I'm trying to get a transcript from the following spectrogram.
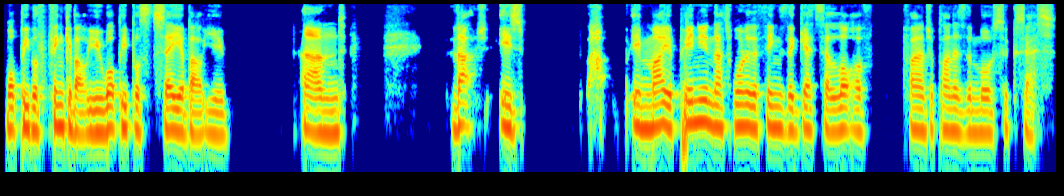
what people think about you what people say about you and that is, in my opinion, that's one of the things that gets a lot of financial planners the most success.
